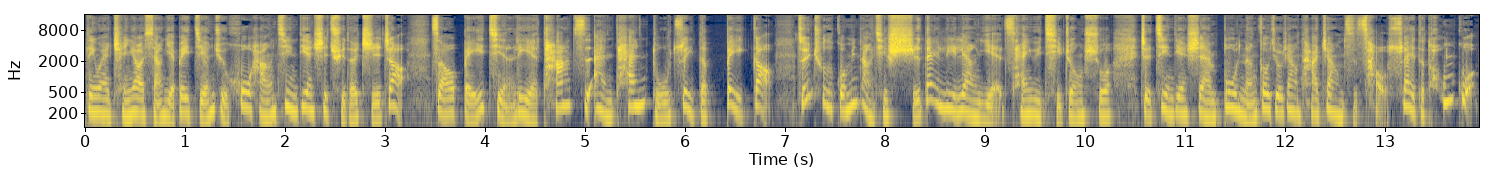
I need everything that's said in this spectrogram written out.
另外，陈耀祥也被检举护航静电视取得执照，遭北检列他自案贪渎罪的被告。所以，除了国民党，其实时代力量也。参与其中，说这禁电视案不能够就让他这样子草率的通过。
